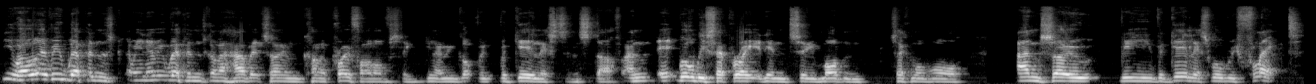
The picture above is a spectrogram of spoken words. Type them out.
Yeah, well, every weapon's. I mean, every weapon's going to have its own kind of profile. Obviously, you know, you've got the, the gear lists and stuff, and it will be separated into modern Second World War, and so the the gear list will reflect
